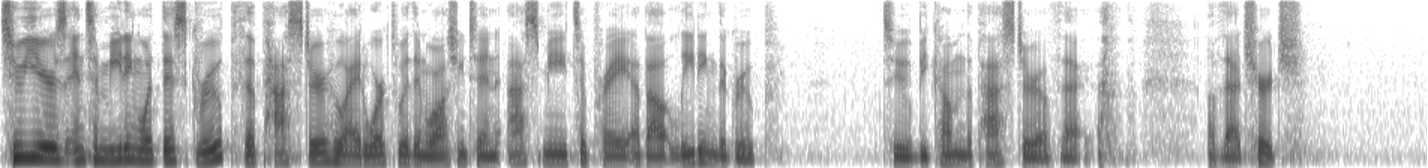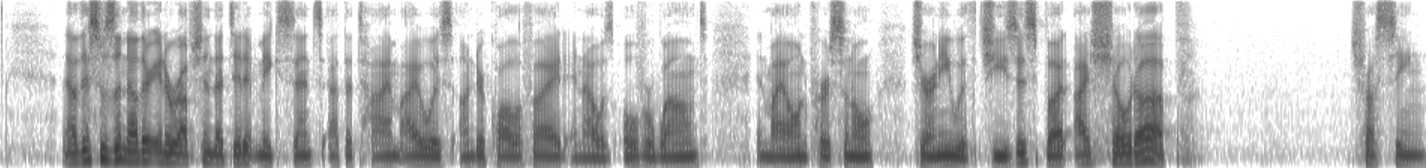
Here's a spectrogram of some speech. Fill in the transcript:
Two years into meeting with this group, the pastor who I had worked with in Washington asked me to pray about leading the group to become the pastor of that, of that church. Now, this was another interruption that didn't make sense at the time. I was underqualified and I was overwhelmed in my own personal journey with Jesus, but I showed up trusting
